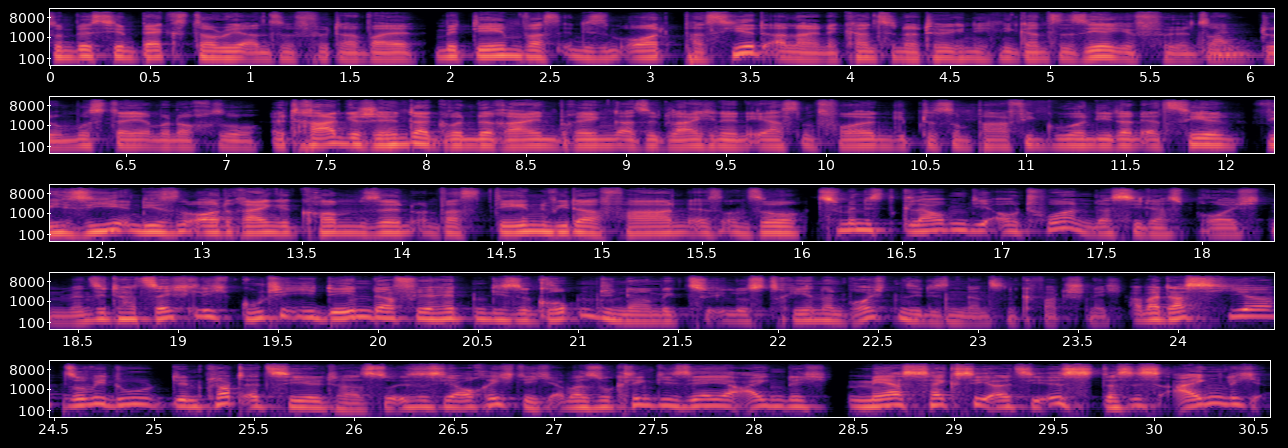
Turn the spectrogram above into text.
so ein bisschen Backstory anzufüttern, weil mit dem, was in diesem Ort passiert alleine, kannst du natürlich nicht eine ganze Serie füllen, sondern du musst da ja immer noch so äh, tragische Hintergründe reinbringen. Also gleich in den ersten Folgen gibt es so ein paar Figuren, die dann erzählen, wie sie in diesen Ort reingekommen sind und was denen widerfahren ist und so. Zumindest glauben die Autoren, dass sie das bräuchten. Wenn sie tatsächlich gute Ideen dafür hätten, diese Gruppendynamik zu illustrieren, dann bräuchten sie diesen ganzen Quatsch nicht. Aber das hier, so wie du den Plot erzählt hast, so ist es ja auch richtig. Aber so klingt die Serie eigentlich mehr sexy, als sie ist. Das ist eigentlich,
